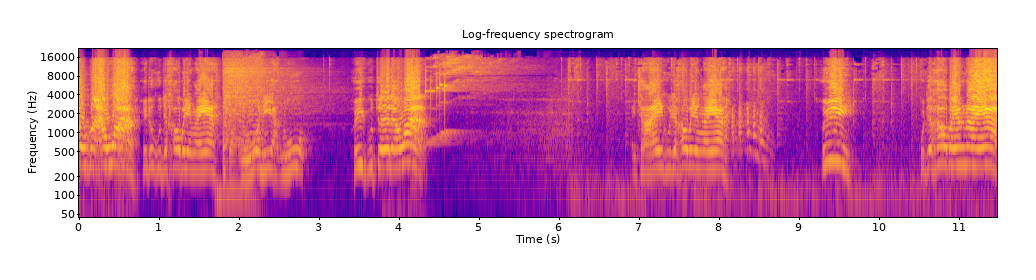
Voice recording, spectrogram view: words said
วมาว่ะเฮ้ยแล้วกูจะเข้าไปยังไงอะอยากรู้อันนี้อยากรู้เฮ้ยกูเจอแล้วว่ะ ไอ้ชายกูจะเข้าไปยังไงอะเฮ้ยกูจะเข้าไปข้างในอะ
